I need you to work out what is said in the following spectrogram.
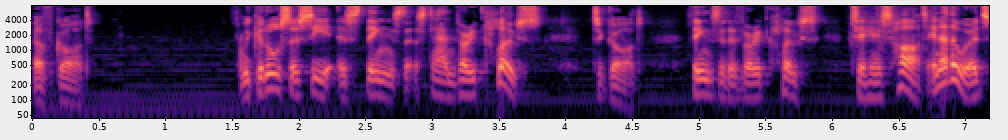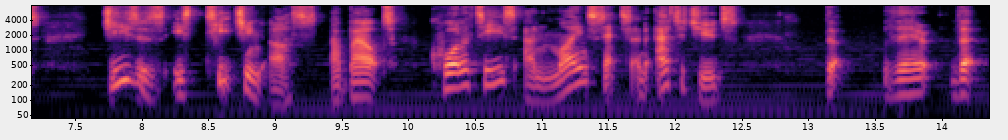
of God. We could also see it as things that stand very close to God, things that are very close to His heart. In other words, Jesus is teaching us about qualities and mindsets and attitudes that, there that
